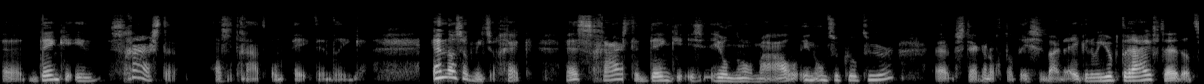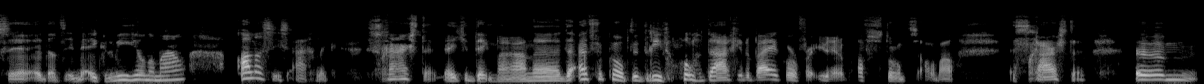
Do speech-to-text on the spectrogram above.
uh, denken in schaarste als het gaat om eten en drinken. En dat is ook niet zo gek. Hè. Schaarste denken is heel normaal in onze cultuur. sterker nog, dat is waar de economie op drijft. Hè. Dat, is, dat is in de economie heel normaal. Alles is eigenlijk schaarste. Weet je, denk maar aan uh, de uitverkoop, de drie dolle dagen in de bijenkorf waar iedereen op afstormt. Het is allemaal schaarste. Um,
